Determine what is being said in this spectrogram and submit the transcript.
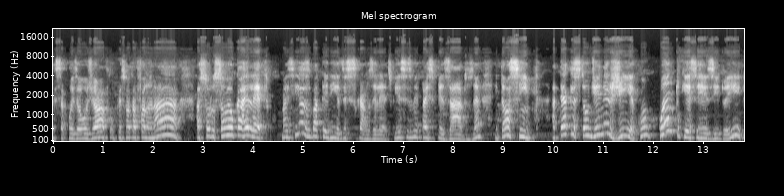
essa coisa hoje, ó, o pessoal está falando, ah, a solução é o carro elétrico. Mas e as baterias desses carros elétricos? E esses metais pesados, né? Então, assim, até a questão de energia, quanto que esse resíduo aí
